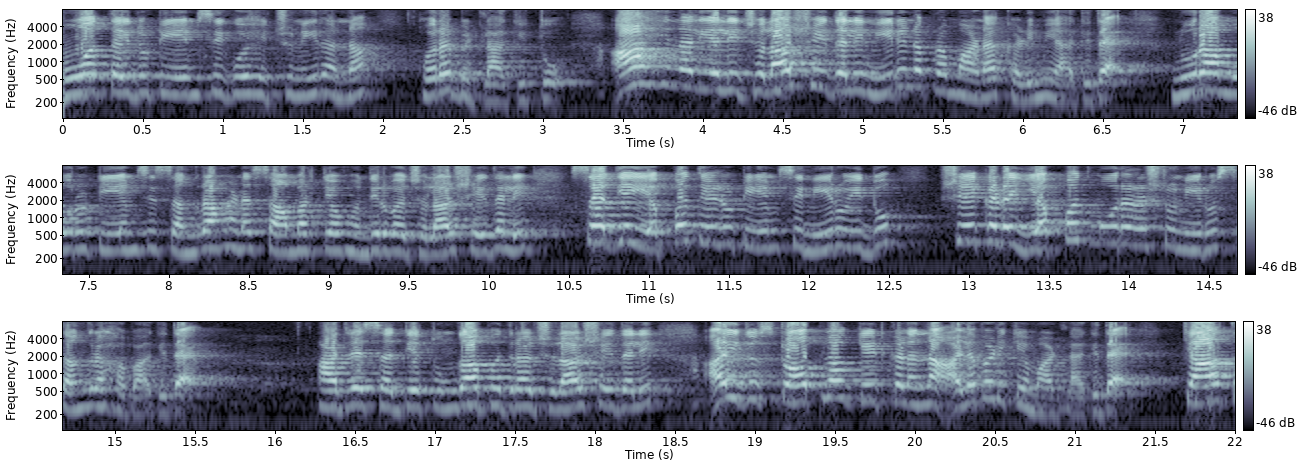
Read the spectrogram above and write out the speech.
ಮೂವತ್ತೈದು ಟಿಎಂಸಿಗೂ ಹೆಚ್ಚು ನೀರನ್ನ ಹೊರಬಿಡಲಾಗಿತ್ತು. ಆ ಹಿನ್ನೆಲೆಯಲ್ಲಿ ಜಲಾಶಯದಲ್ಲಿ ನೀರಿನ ಪ್ರಮಾಣ ಕಡಿಮೆಯಾಗಿದೆ. ನೂರ ಮೂರು ಟಿಎಂಸಿ ಸಂಗ್ರಹಣ ಸಾಮರ್ಥ್ಯ ಹೊಂದಿರುವ ಜಲಾಶಯದಲ್ಲಿ ಸದ್ಯ ಎಪ್ಪತ್ತೇಳು ಟಿಎಂಸಿ ನೀರು ಇದ್ದು ಶೇಕಡ ಎಪ್ಪತ್ತ್ ಮೂರರಷ್ಟು ನೀರು ಸಂಗ್ರಹವಾಗಿದೆ. ಆದರೆ ಸದ್ಯ ತುಂಗಾಭದ್ರಾ ಜಲಾಶಯದಲ್ಲಿ ಐದು ಸ್ಟಾಪ್ ಲಾಕ್ ಗೇಟ್ಗಳನ್ನು ಅಳವಡಿಕೆ ಮಾಡಲಾಗಿದೆ. ಖ್ಯಾತ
